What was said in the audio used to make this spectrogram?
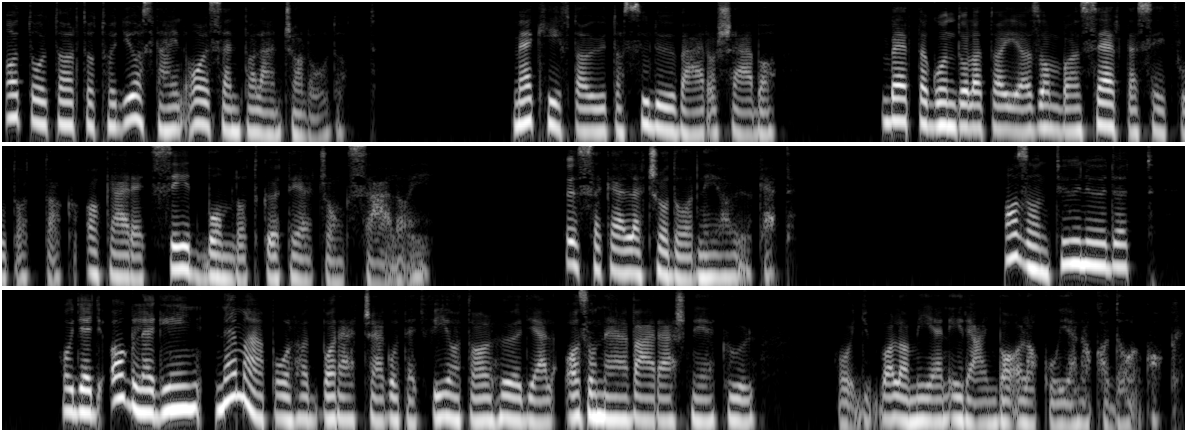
Attól tartott, hogy Jostein Olsen talán csalódott. Meghívta őt a szülővárosába, Berta gondolatai azonban szerte szétfutottak, akár egy szétbomlott kötélcsonk szálai. Össze kellett sodornia őket. Azon tűnődött, hogy egy aglegény nem ápolhat barátságot egy fiatal hölgyel azon elvárás nélkül, hogy valamilyen irányba alakuljanak a dolgok.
